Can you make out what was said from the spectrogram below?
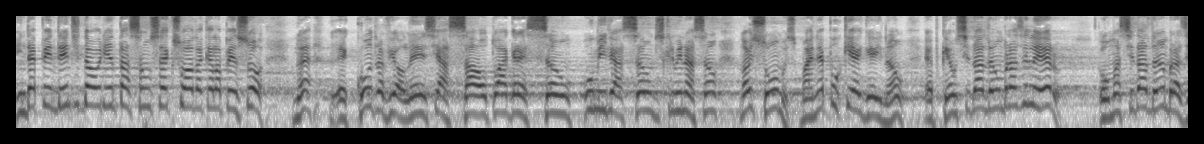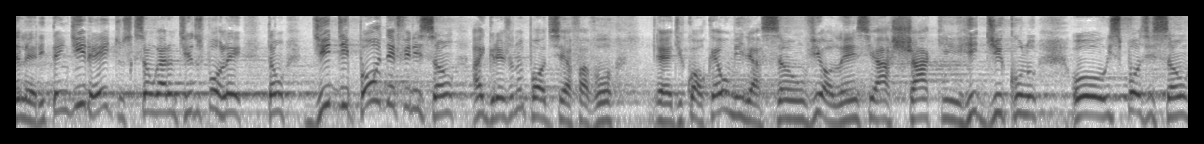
independente da orientação sexual daquela pessoa, não é? é contra a violência, assalto, agressão, humilhação, discriminação, nós somos, mas não é porque é gay, não, é porque é um cidadão brasileiro ou uma cidadã brasileira e tem direitos que são garantidos por lei. Então, de, de, por definição, a igreja não pode ser a favor é, de qualquer humilhação, violência, achaque, ridículo ou exposição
